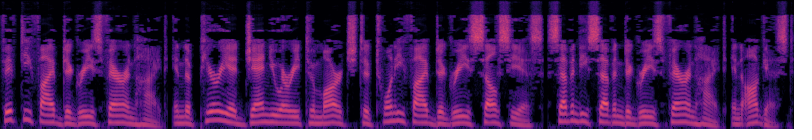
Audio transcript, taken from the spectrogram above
55 degrees Fahrenheit in the period January to March to 25 degrees Celsius 77 degrees Fahrenheit in August.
